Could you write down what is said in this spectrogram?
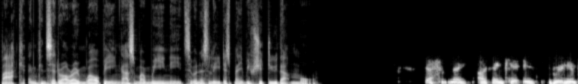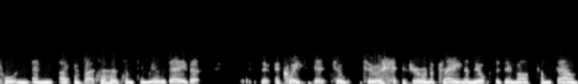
back and consider our own well being as and when we need to. And as leaders, maybe we should do that more. Definitely. I think it is really important. And I, in fact, I heard something the other day that, equated it to, to if you're on a plane and the oxygen mask comes down,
